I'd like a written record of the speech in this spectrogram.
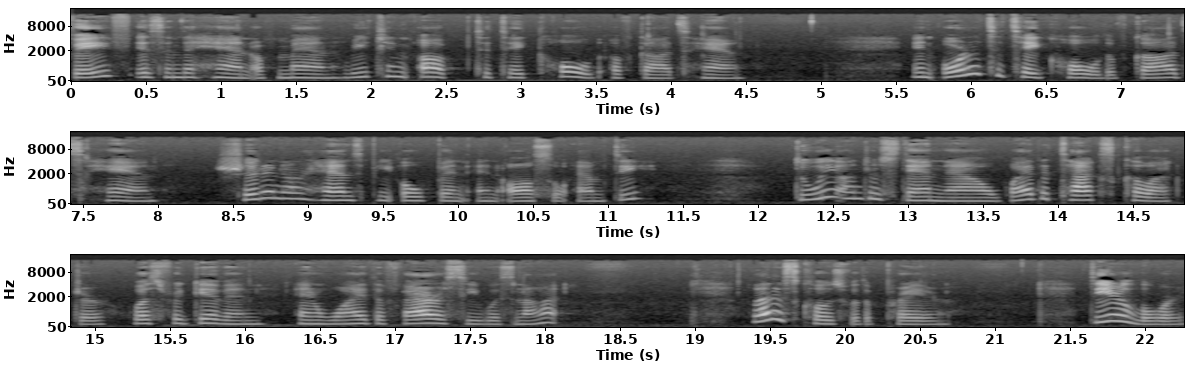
Faith is in the hand of man reaching up to take hold of God's hand. In order to take hold of God's hand, shouldn't our hands be open and also empty? Do we understand now why the tax collector was forgiven and why the Pharisee was not? Let us close with a prayer. Dear Lord,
